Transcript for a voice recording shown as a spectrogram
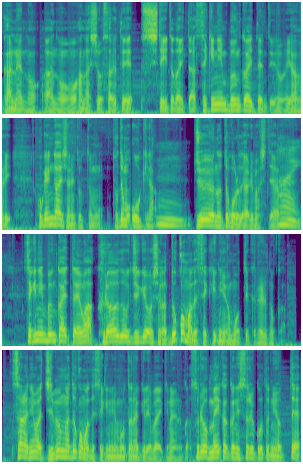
関連のあのお話をされてしていただいた責任分解点というのはやはり保険会社にとってもとても大きなうん。重要なところでありまして、はい。責任分解点はクラウド事業者がどこまで責任を持ってくれるのか。さらには自分がどこまで責任を持たなければいけないのか。それを明確にすることによって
